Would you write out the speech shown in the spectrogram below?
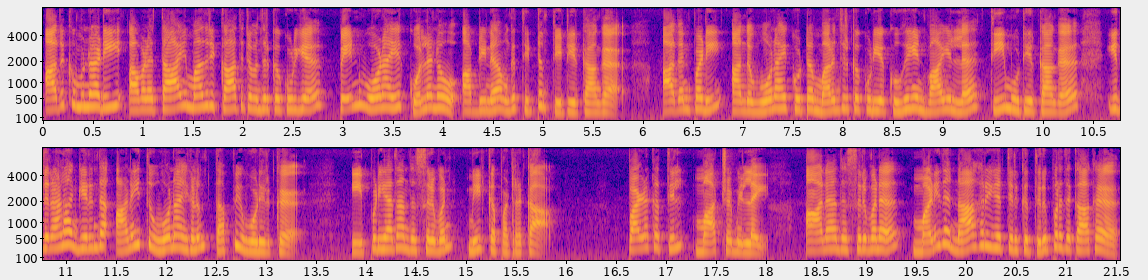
அதுக்கு முன்னாடி அவளை தாய் மாதிரி காத்துட்டு வந்திருக்கக்கூடிய பெண் ஓனாயை கொல்லணும் அப்படின்னு அவங்க திட்டம் தீட்டியிருக்காங்க. அதன்படி அந்த ஓநாய் கூட்டம் மறைஞ்சிருக்கக்கூடிய குகையின் வாயில்ல தீ மூட்டியிருக்காங்க. இதனால அங்கிருந்த அனைத்து ஓநாய்களும் தப்பி ஓடிருக்கு இப்படியாதான் அந்த சிறுவன் மீட்கப்பட்டிருக்கா. பழக்கத்தில் மாற்றமில்லை. ஆனா அந்த சிறுவனை மனித நாகரிகத்திற்கு திருப்புறதுக்காக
